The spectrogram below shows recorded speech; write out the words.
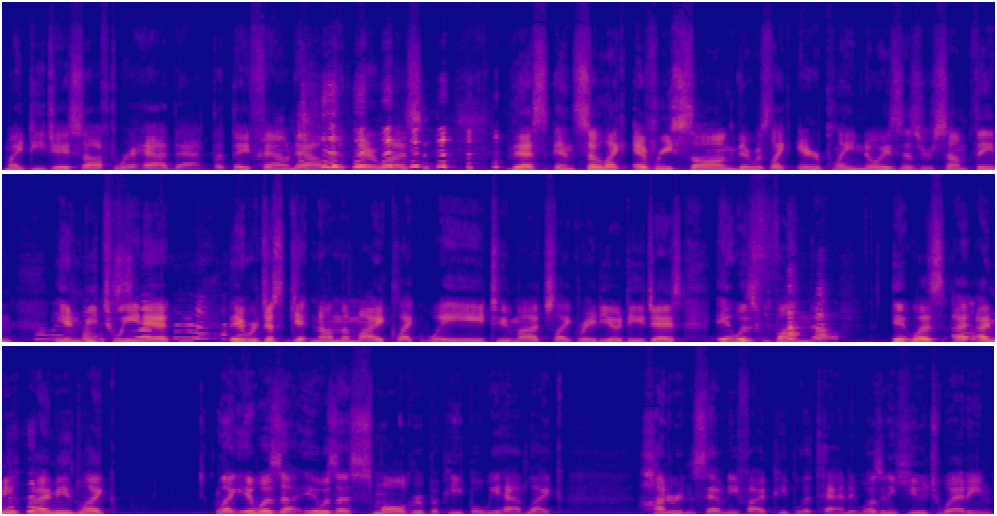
my DJ software had that, but they found out that there was this, and so like every song there was like airplane noises or something Oh in gosh. between it, and they were just getting on the mic like way too much, like radio DJs. It was fun though. It was. I, I mean. I mean like like it was a it was a small group of people we had like 175 people attend it wasn't a huge wedding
